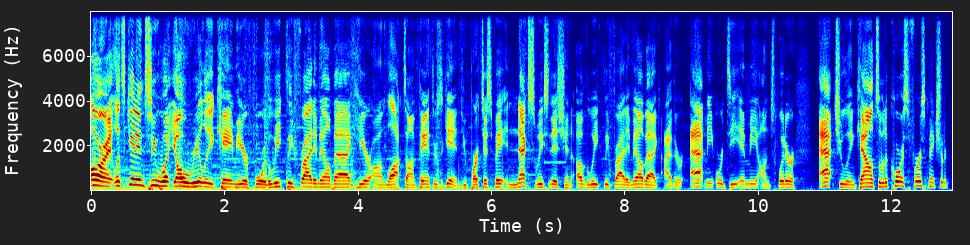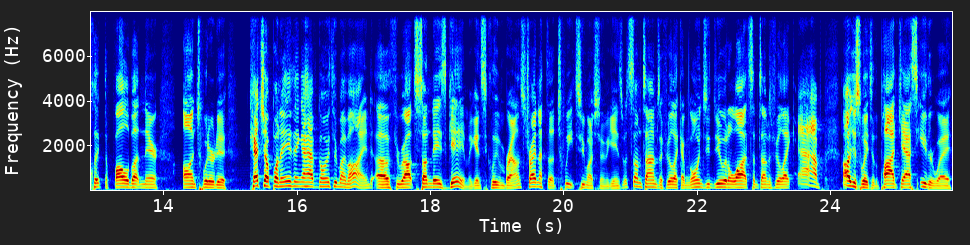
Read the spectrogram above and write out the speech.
All right, let's get into what y'all really came here for the weekly Friday mailbag here on Locked On Panthers. Again, do participate in next week's edition of the weekly Friday mailbag, either at me or DM me on Twitter at Julian Council. But of course, first make sure to click the follow button there on Twitter to catch up on anything I have going through my mind uh, throughout Sunday's game against the Cleveland Browns. Try not to tweet too much during the games, but sometimes I feel like I'm going to do it a lot. Sometimes I feel like, ah, I'll just wait to the podcast. Either way,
